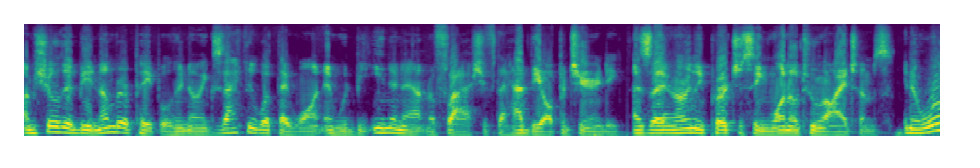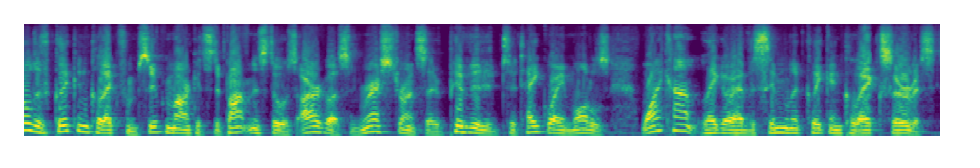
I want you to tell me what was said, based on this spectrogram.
I'm sure there'd be a number of people who know exactly what they want and would be in and out in a flash if they had the opportunity, as they are only purchasing one or two items. In a world of click and collect from supermarkets, department stores, Argos and restaurants that have pivoted to takeaway models, why can't LEGO have a similar click and collect service?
